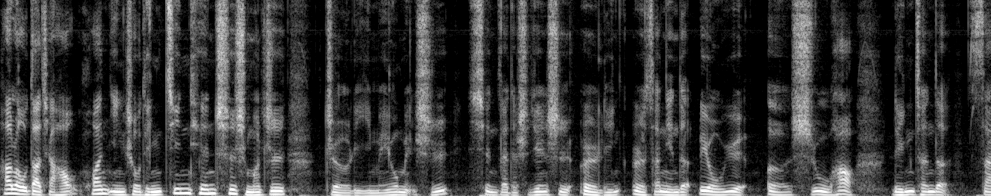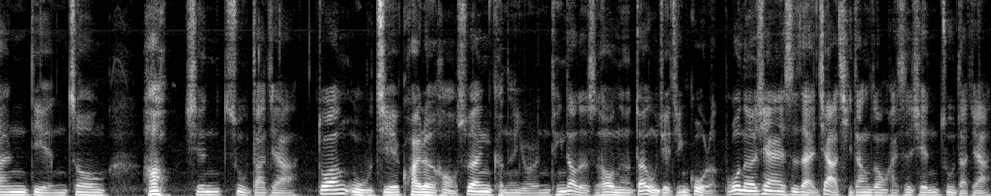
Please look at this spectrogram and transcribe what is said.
Hello，大家好，欢迎收听今天吃什么之这里没有美食。现在的时间是二零二三年的六月二十五号凌晨的三点钟。好，先祝大家端午节快乐哈！虽然可能有人听到的时候呢，端午节已经过了，不过呢，现在是在假期当中，还是先祝大家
